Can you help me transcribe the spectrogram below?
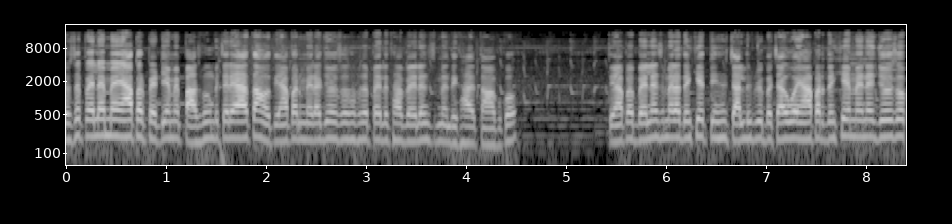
सबसे पहले मैं यहाँ पर पेटीएम में पासबुक में चले जाता हूँ तो यहाँ पर मेरा जो सबसे पहले था बैलेंस मैं दिखा देता हूँ आपको। तो यहाँ पर बैलेंस मेरा देखिए, तीन सौ चालीस रुपये बचा हुआ है। यहाँ पर देखिए, मैंने जो सो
